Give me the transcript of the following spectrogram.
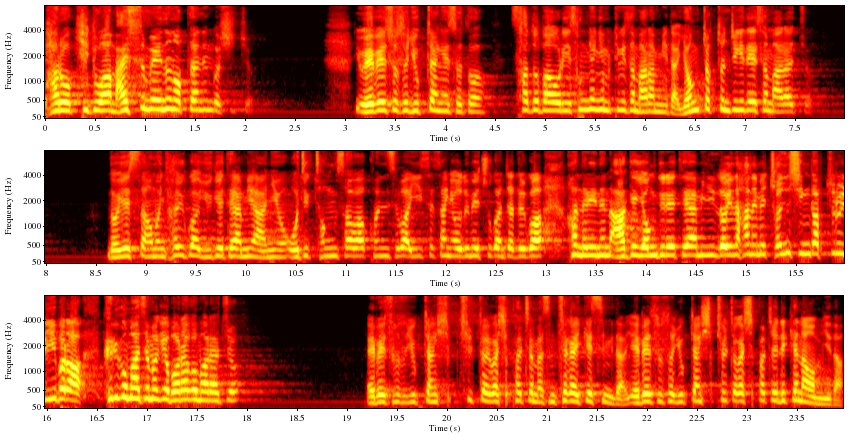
바로 기도와 말씀 외에는 없다는 것이죠. 외배소서 6장에서도 사도 바울이 성령님을 통해서 말합니다. 영적 전쟁에 대해서 말하죠. 너희의 싸움은 혈과 육의 대함이 아니요 오직 정사와 권세와 이 세상의 어둠의 주관자들과 하늘에 있는 악의 영들의 대함이니 너희는 하나님의 전신갑주를 입어라. 그리고 마지막에 뭐라고 말하죠? 에베소서 6장 17절과 18절 말씀 제가 읽겠습니다. 에베소서 6장 17절과 18절 이렇게 나옵니다.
